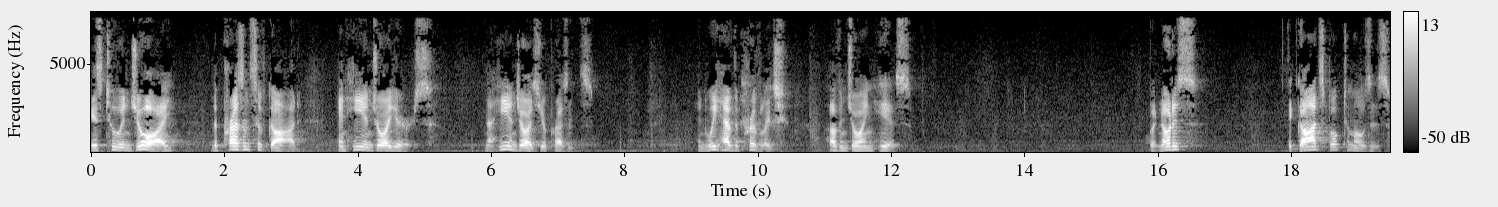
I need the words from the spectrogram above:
is to enjoy the presence of God and He enjoy yours. Now, He enjoys your presence. And we have the privilege of enjoying His. But notice that God spoke to Moses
